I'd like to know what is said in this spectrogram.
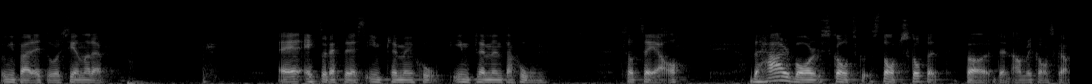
ungefär ett år senare. Eh, ett år efter dess implementation så att säga. Det här var startskottet för, den amerikanska,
